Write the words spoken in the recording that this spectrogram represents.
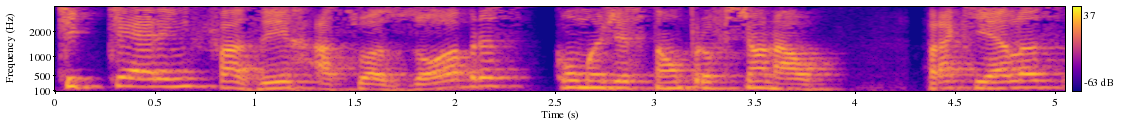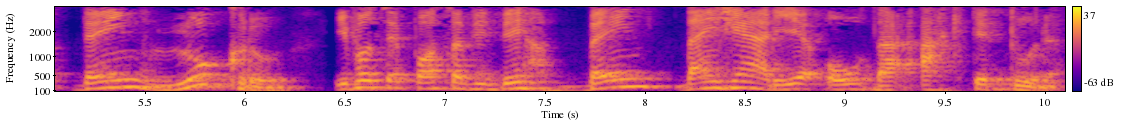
que querem fazer as suas obras com uma gestão profissional, para que elas deem lucro e você possa viver bem da engenharia ou da arquitetura.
